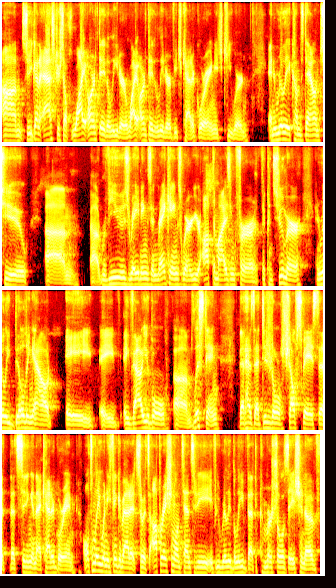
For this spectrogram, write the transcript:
Um, so you got to ask yourself, why aren't they the leader? Why aren't they the leader of each category and each keyword? And really, it comes down to um, uh, reviews, ratings, and rankings where you're optimizing for the consumer and really building out a, a, a valuable um, listing that has that digital shelf space that that's sitting in that category. And ultimately, when you think about it, so it's operational intensity. If you really believe that the commercialization of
